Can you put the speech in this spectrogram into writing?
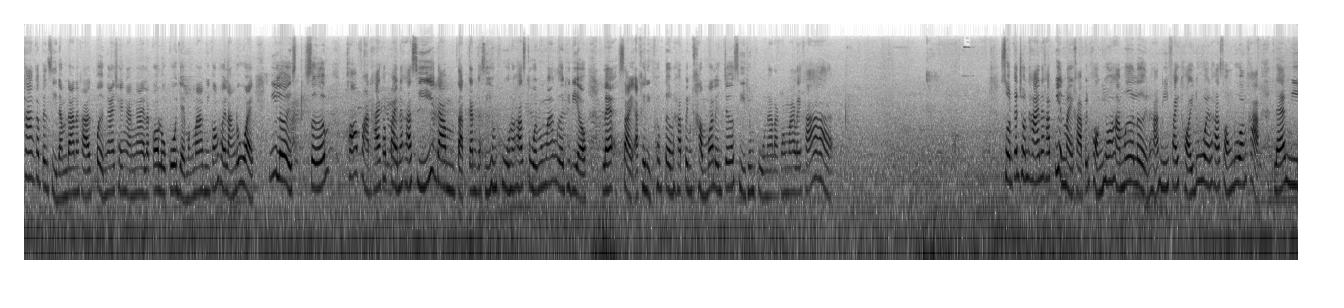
ข้างก็เป็นสีดำด้านนะคะ เปิดง่ายใช้งานง่าย แล้วก็โลโก้ใหญ่มากๆ มีกล้องถอยหลังด้วย นี่เลยเสริม ครอบฝาท้ายเข้าไปนะคะ สีดำตัดกันกับสีชมพูนะคะ สวยมากๆเลยทีเดียว และใส่อะคริลิกเพิ่มเติมนะคะ เป็นคำว่าเรนเจอร์สีชมพูน่ารักมากๆเลยค่ะส่วนกันชนท้ายนะคะ เปลี่ยนใหม่ค่ะเป็นของยี่ห้อฮาร์เมอร์เลยนะคะ มีไฟถอยด้วยนะคะ 2 ดวงค่ะ และมี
